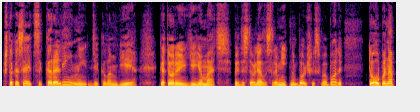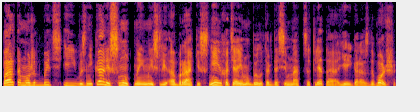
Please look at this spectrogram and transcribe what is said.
Что касается Каролины де Коломбье, которой ее мать предоставляла сравнительно больше свободы, то у Бонапарта, может быть, и возникали смутные мысли о браке с ней, хотя ему было тогда 17 лет, а ей гораздо больше.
